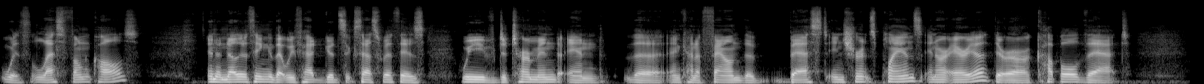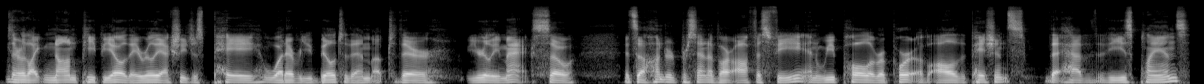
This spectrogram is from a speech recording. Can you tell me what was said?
with less phone calls. And another thing that we've had good success with is we've determined and the and kind of found the best insurance plans in our area. There are a couple that they're like non PPO. They really actually just pay whatever you bill to them up to their yearly max. So it's 100% of our office fee, and we pull a report of all of the patients that have these plans.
